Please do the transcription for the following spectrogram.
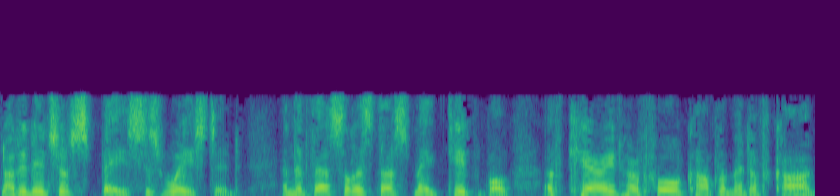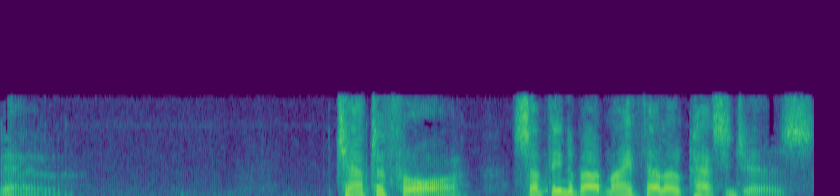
Not an inch of space is wasted, and the vessel is thus made capable of carrying her full complement of cargo. Chapter 4 Something about my fellow passengers.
